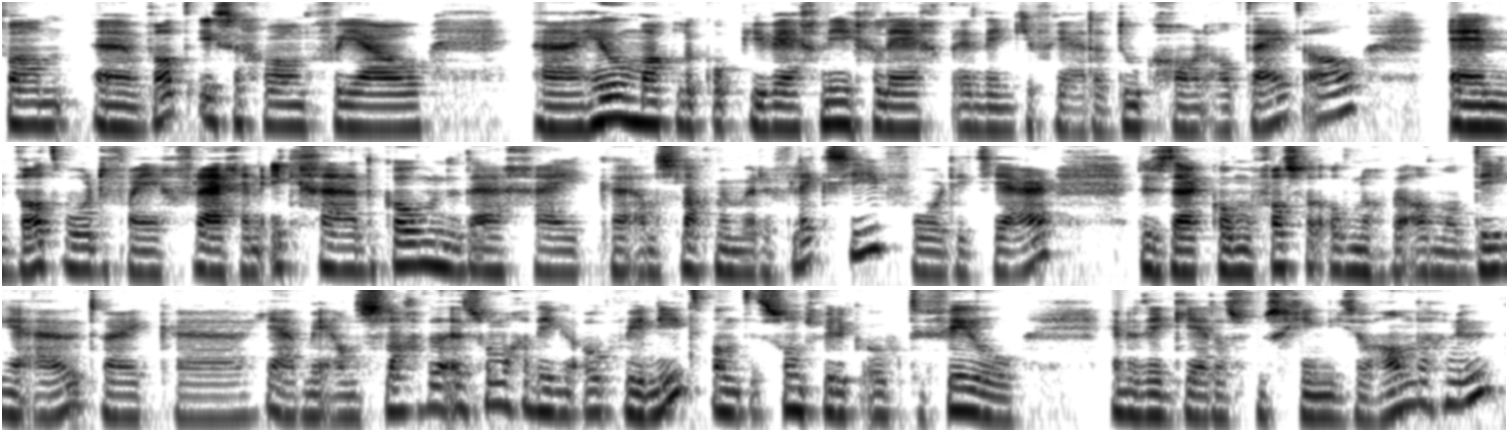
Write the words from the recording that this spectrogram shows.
Van wat is er gewoon voor jou uh, heel makkelijk op je weg neergelegd en denk je van ja, dat doe ik gewoon altijd al. En wat wordt er van je gevraagd? En ik ga de komende dagen ga ik uh, aan de slag met mijn reflectie voor dit jaar. Dus daar komen vast wel ook nog wel allemaal dingen uit waar ik ja, mee aan de slag wil. En sommige dingen ook weer niet, want soms wil ik ook te veel. En dan denk je, ja, dat is misschien niet zo handig nu.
